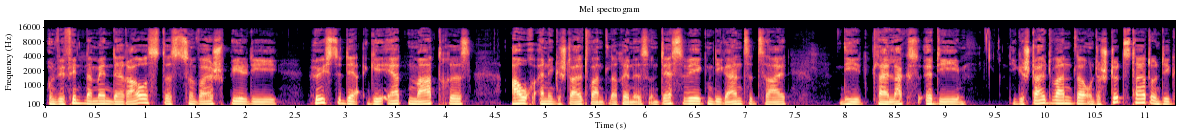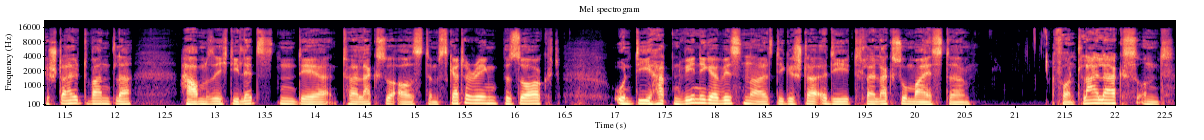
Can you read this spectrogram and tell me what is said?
Und wir finden am Ende heraus, dass zum Beispiel die höchste der geehrten Matris auch eine Gestaltwandlerin ist und deswegen die ganze Zeit die, Tleilax, äh, die, die Gestaltwandler unterstützt hat. Und die Gestaltwandler haben sich die letzten der Tleilaxo aus dem Scattering besorgt. Und die hatten weniger Wissen als die, die Tleilaxo-Meister von Tleilax und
